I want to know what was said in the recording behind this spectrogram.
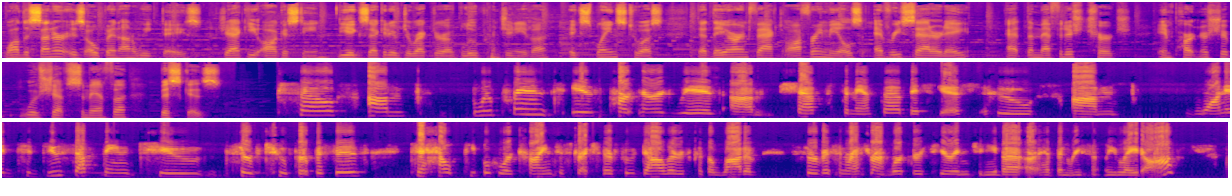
While the center is open on weekdays, Jackie Augustine, the executive director of Blueprint Geneva, explains to us that they are in fact offering meals every Saturday at the Methodist Church in partnership with Chef Samantha Biscas. So, um, Blueprint is partnered with um, Chef Samantha Biscus, who um, wanted to do something to serve two purposes to help people who are trying to stretch their food dollars because a lot of service and restaurant workers here in Geneva are, have been recently laid off.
